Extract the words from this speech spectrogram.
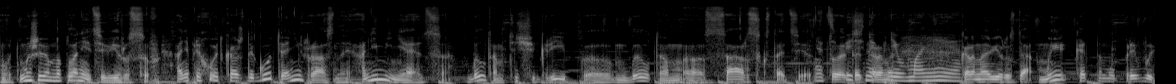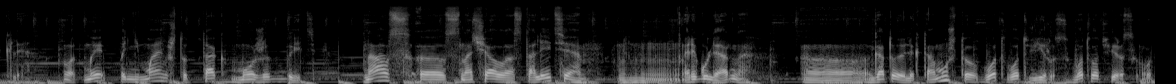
Вот мы живем на планете вирусов. Они приходят каждый год, и они разные. Они меняются. Был там птичий грипп, э, был там э, SARS, кстати. Атипичная это корона... пневмония. Коронавирус, да. Мы к этому привыкли. Вот, мы понимаем, что так может быть. Нас э, с начала столетия э, регулярно э, готовили к тому, что вот-вот вирус, вот-вот вирус, вот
